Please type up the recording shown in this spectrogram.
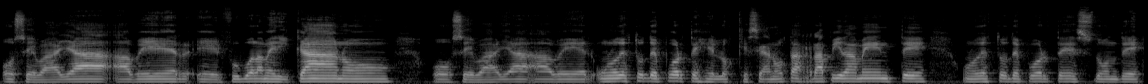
o se vaya a ver el fútbol americano o se vaya a ver uno de estos deportes en los que se anota rápidamente, uno de estos deportes donde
